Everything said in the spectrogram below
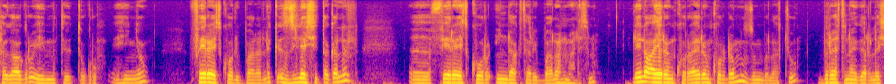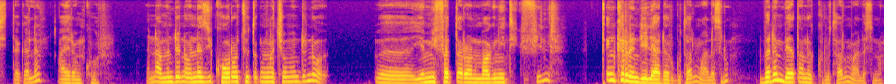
ተጋግሮ ይህ የምታዩት ጥቁሩ ይሄኛው ferrite core ይባላል። ልክ እዚህ ላይ ሲጠቀለል ferrite core inductor ይባላል ማለት ነው። ሌላው iron core iron core ደግሞ ዝም ብላችሁ ብረት ነገር ላይ ሲጠቀለል iron core እና ምንድን እነዚህ core ኦቹ ጥቅማቸው ምንድን ነው የሚፈጠረውን magnetic field ጥንክር እንዲል ያደርጉታል ማለት ነው። በደንብ ያጠነክሩታል ማለት ነው።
